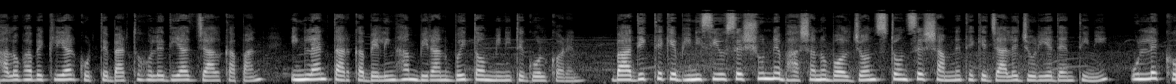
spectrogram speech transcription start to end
ভালোভাবে ক্লিয়ার করতে ব্যর্থ হলে দিয়াজ জাল কাপান। ইংল্যান্ড তারকা বেলিংহাম বিরানব্বইতম মিনিটে গোল করেন। বা দিক থেকে ভিনিসিউসের শূন্যে ভাসানো বল জন স্টোনসের সামনে থেকে জালে জড়িয়ে দেন তিনি। উল্লেখ্য,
